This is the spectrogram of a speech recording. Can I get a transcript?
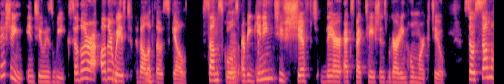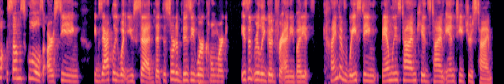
fishing into his week. So there are other mm. ways to develop those skills. Some schools are beginning to shift their expectations regarding homework too. So some some schools are seeing exactly what you said that this sort of busy work mm. homework isn't really good for anybody. It's kind of wasting families' time, kids' time, and teachers' time.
